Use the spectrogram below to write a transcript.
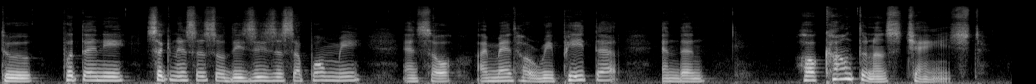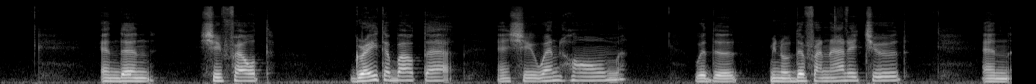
to put any sicknesses or diseases upon me. And so I made her repeat that and then her countenance changed. And then she felt great about that and she went home with a you know different attitude. And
